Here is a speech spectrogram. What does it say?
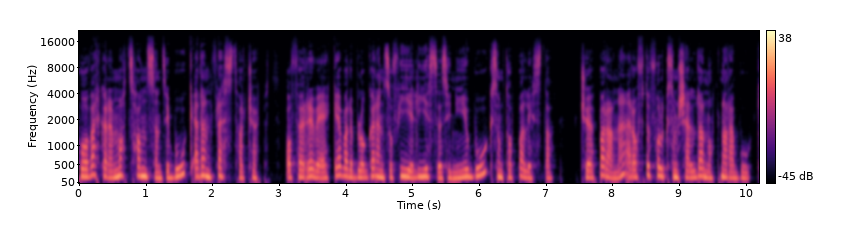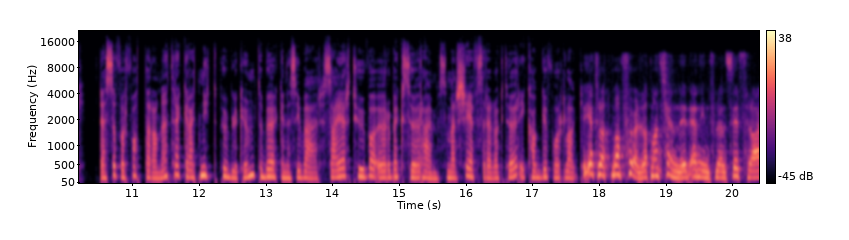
Påvirkeren Mats Hansens bok er den flest har kjøpt, og forrige veke var det bloggeren Sofie Elise sin nye bok som toppa lista. Kjøperne er ofte folk som sjelden åpner ei bok. Disse forfatterne trekker et nytt publikum til bøkene si vær, sier Tuva Ørebekk Sørheim, som er sjefsredaktør i Kagge Forlag. Jeg tror at man føler at man kjenner en influenser fra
